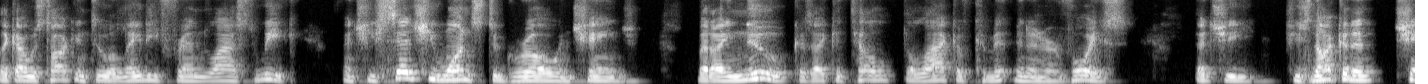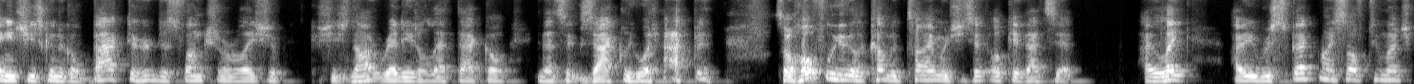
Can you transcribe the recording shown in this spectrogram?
like I was talking to a lady friend last week, and she said she wants to grow and change. But I knew because I could tell the lack of commitment in her voice that she she's not going to change. She's going to go back to her dysfunctional relationship she's not ready to let that go. And that's exactly what happened. So hopefully there'll come a time when she said, okay, that's it. I like, I respect myself too much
